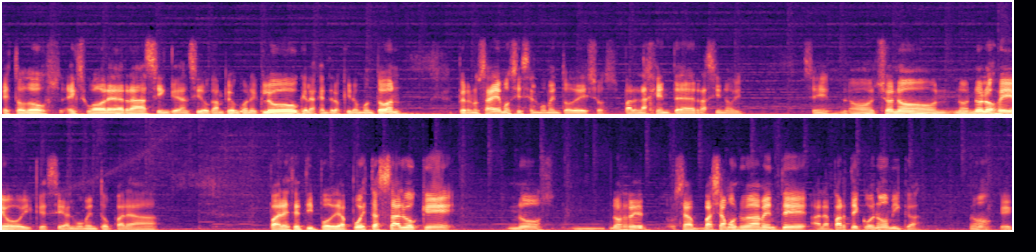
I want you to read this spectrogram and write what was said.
estos dos exjugadores de Racing que han sido campeón con el club, que la gente los quiere un montón, pero no sabemos si es el momento de ellos, para la gente de Racing hoy. ¿sí? No, yo no, no, los veo hoy que sea el momento para, para este tipo de apuestas, salvo que nos, nos o sea, vayamos nuevamente a la parte económica que,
